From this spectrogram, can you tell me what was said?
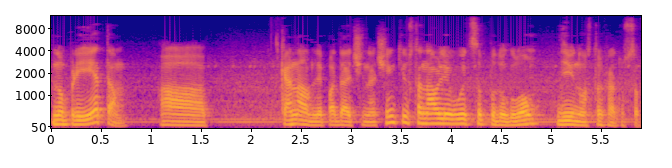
но при этом а, Канал для подачи начинки устанавливается под углом 90 градусов.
